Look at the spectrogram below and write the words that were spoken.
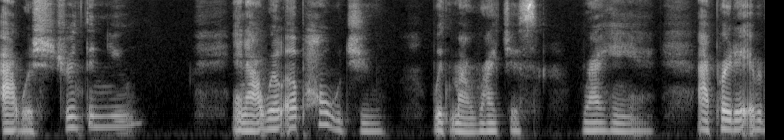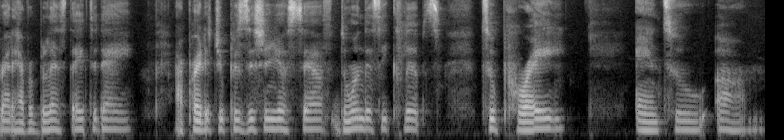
I will strengthen you, and I will uphold you with my righteous right hand. I pray that everybody have a blessed day today. I pray that you position yourself during this eclipse to pray and to um,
